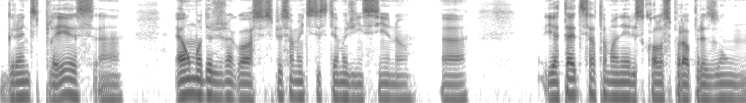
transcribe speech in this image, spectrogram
grandes players. Uh, é um modelo de negócio, especialmente sistema de ensino, uh, e até de certa maneira escolas próprias, um,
